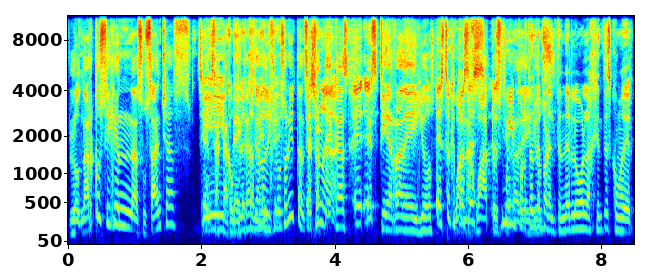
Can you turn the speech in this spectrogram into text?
los narcos siguen a sus anchas Sí, en Zacatecas, ya lo dijimos ahorita, en Es una- Zacatecas eh, eh, es tierra de ellos, Esto que pasa es, es muy importante para entender luego la gente es como de,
